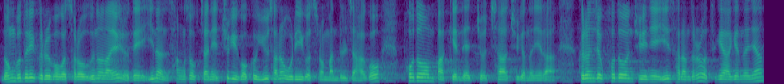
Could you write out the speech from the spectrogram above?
농부들이 그를 보고 서로 의논하여 이르되 이는 상속자니 죽이고 그 유산을 우리 것으로 만들자 하고 포도원 밖에 내쫓아 죽였느니라. 그런즉 포도원 주인이 이 사람들을 어떻게 하겠느냐?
